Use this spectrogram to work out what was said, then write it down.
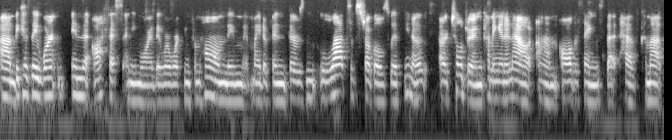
um, because they weren't in the office anymore. They were working from home. They might have been there was lots of struggles with you know our children coming in and out um, all the things that have come up.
